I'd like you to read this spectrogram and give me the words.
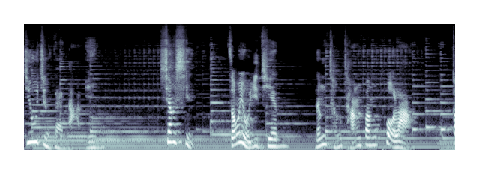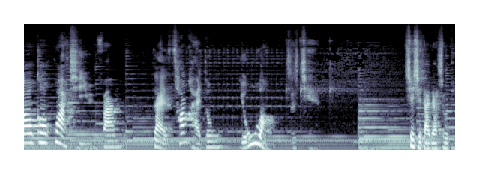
究竟在哪边？相信总有一天能乘长风破浪，高高挂起云帆，在沧海中勇往直前。谢谢大家收听。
